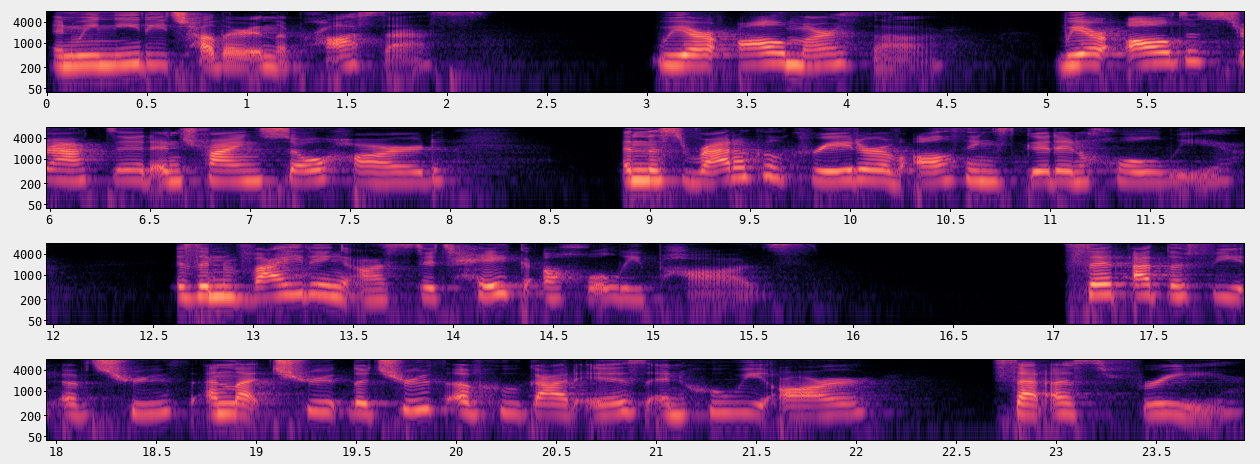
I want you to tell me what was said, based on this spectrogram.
and we need each other in the process. We are all Martha. We are all distracted and trying so hard. And this radical creator of all things good and holy is inviting us to take a holy pause Sit at the feet of truth and let the truth of who God is and who we are set us free.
